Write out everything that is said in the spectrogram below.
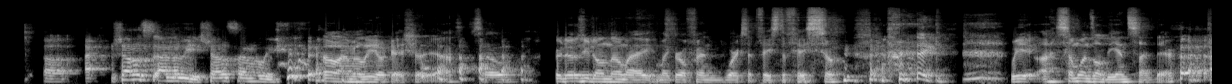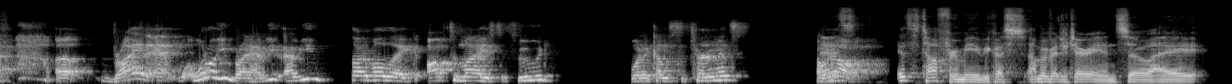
uh, shout out to Emily. Shout out to Emily. oh, Emily. Okay, sure. Yeah. So, for those who don't know, my my girlfriend works at Face to Face, so we uh, someone's on the inside there. Uh, Brian, uh, what about you, Brian? Have you have you thought about like optimized food when it comes to tournaments? Oh no. It's tough for me because I'm a vegetarian, so I,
